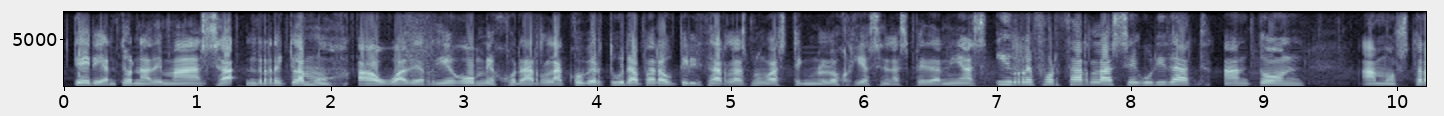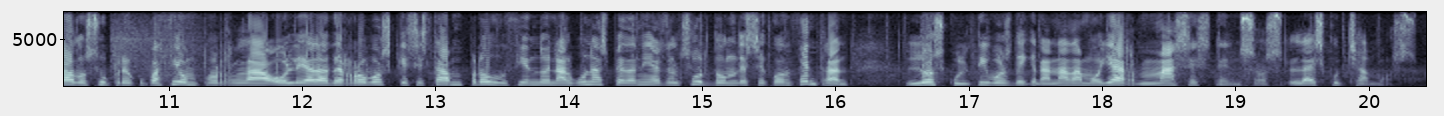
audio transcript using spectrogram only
Tere Antón además reclamó agua de riego, mejorar la cobertura para utilizar las nuevas tecnologías en las pedanías y reforzar la seguridad. Antón ha mostrado su preocupación por la oleada de robos que se están produciendo en algunas pedanías del sur donde se concentran los cultivos de granada mollar más extensos. La escuchamos.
